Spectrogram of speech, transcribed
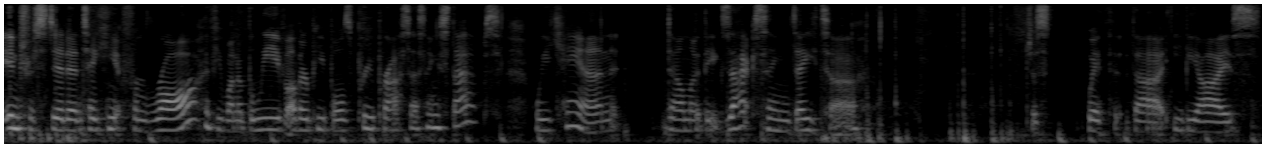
interested in taking it from raw, if you want to believe other people's pre-processing steps, we can download the exact same data just with the EBI's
